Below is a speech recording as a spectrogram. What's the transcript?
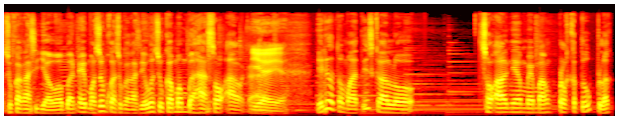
suka ngasih jawaban eh maksudnya bukan suka ngasih jawaban suka membahas soal kan Iya iya. jadi otomatis kalau soalnya memang plek ketuplek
